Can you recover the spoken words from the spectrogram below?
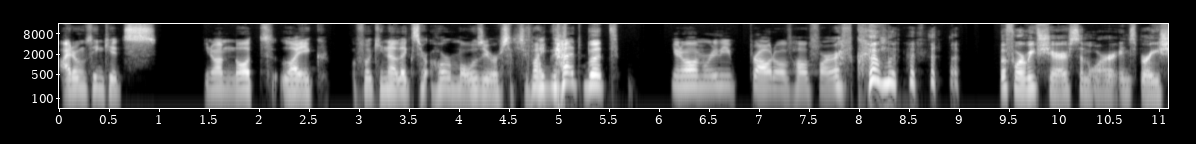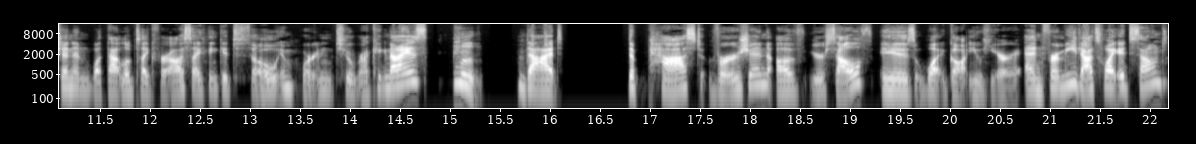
I don't think it's, you know, I'm not like fucking Alex Hormozi or something like that, but you know, I'm really proud of how far I've come. Before we share some more inspiration and what that looks like for us, I think it's so important to recognize that the past version of yourself is what got you here. And for me, that's why it sounds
